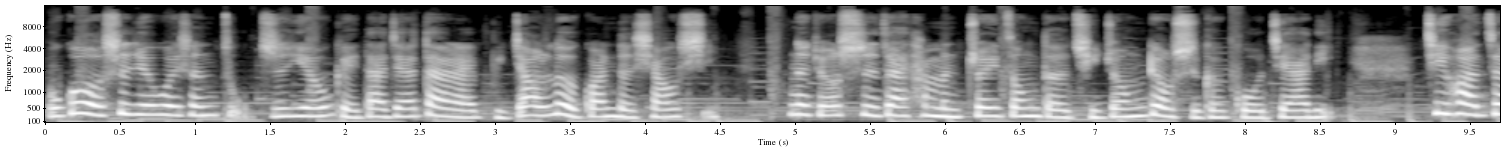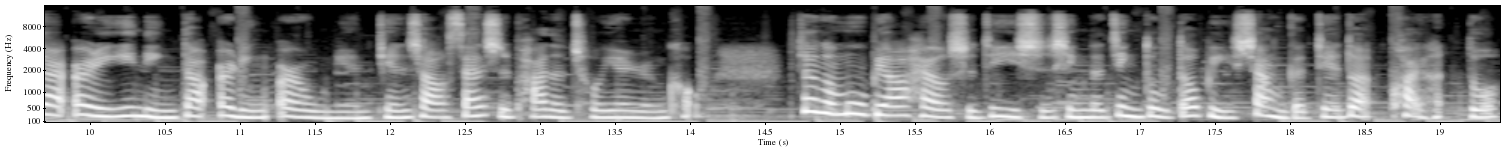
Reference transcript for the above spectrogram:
不过，世界卫生组织也有给大家带来比较乐观的消息，那就是在他们追踪的其中六十个国家里，计划在二零一零到二零二五年减少三十趴的抽烟人口。这个目标还有实际实行的进度都比上个阶段快很多。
